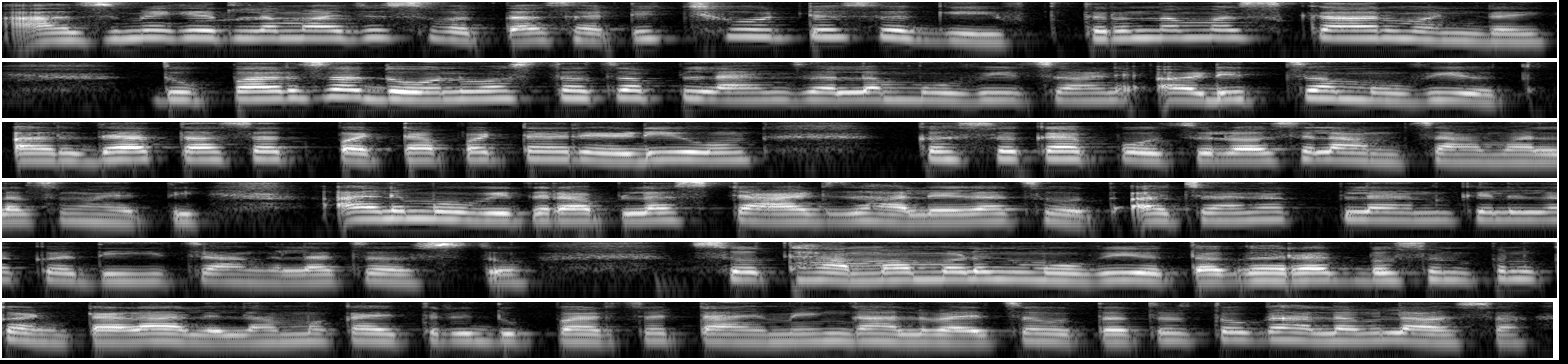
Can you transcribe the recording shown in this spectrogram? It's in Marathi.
आज मी घेतलं माझ्या स्वतःसाठी छोटंसं गिफ्ट तर नमस्कार मंडळी. दुपारचा दोन वाजताचा प्लॅन झाला मूवीचा आणि अडीचचा मूवी होता. अर्ध्या तासात पटापटा रेडी होऊन कसं काय पोचलो असेल आमचं आम्हालाच माहिती. आणि मूवी तर आपला स्टार्ट झालेलाच होत. अचानक प्लॅन केलेला कधीही चांगलाच असतो. सो थांबा म्हणून मूवी होता. घरात बसून पण कंटाळा आलेला. मग काहीतरी दुपारचा टायमिंग घालवायचा होता. तर तो घालवला असा.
